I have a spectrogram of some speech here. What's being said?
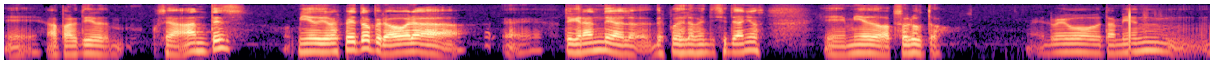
Eh, a partir, o sea, antes miedo y respeto, pero ahora eh, de grande, lo- después de los 27 años, eh, miedo absoluto. Eh, Luego también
